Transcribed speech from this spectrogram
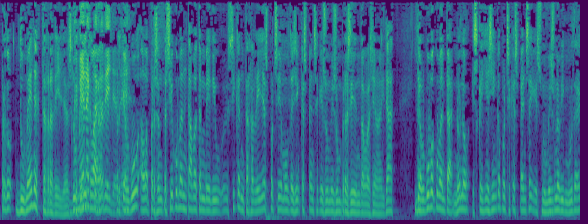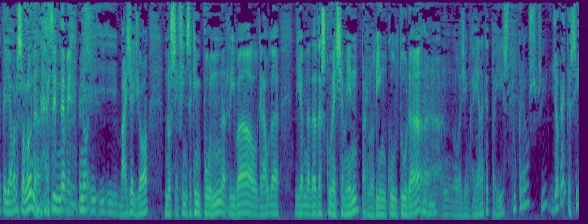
perdó, Domènec Tarradellas. Domènec clar, Tarradellas, Perquè eh? algú a la presentació comentava també, diu, sí que en Tarradellas pot ser hi ha molta gent que es pensa que és només un president de la Generalitat. I algú va comentar, no, no, és que hi ha gent que pot ser que es pensa que és només una avinguda que hi ha a Barcelona. Exactament. No, i, i, I, vaja, jo no sé fins a quin punt arriba el grau de, diguem-ne, de desconeixement, per no dir incultura, Mhm. mm. en la gent que hi ha en aquest país. Tu creus? Sí? Jo crec que sí.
